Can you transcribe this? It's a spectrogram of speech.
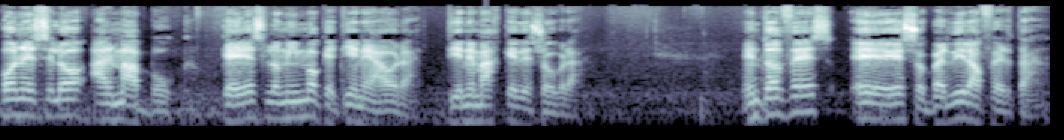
ponérselo al MacBook, que es lo mismo que tiene ahora, tiene más que de sobra. Entonces, eh, eso, perdí la oferta.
